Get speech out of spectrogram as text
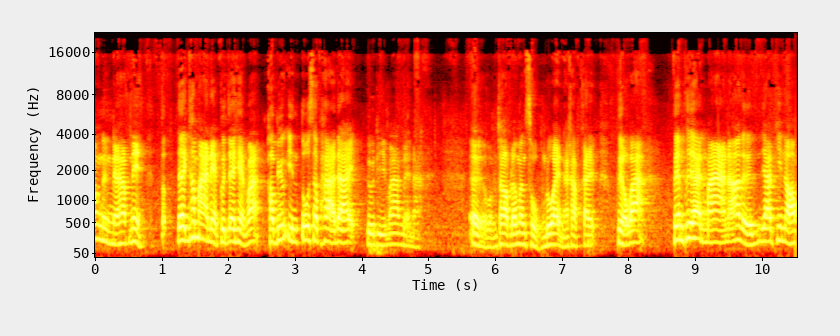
ห้องหนึ่งนะครับนี่เดินเข้ามาเนี่ยคุณจะเห็นว่าเขาบิวอินตู้เสื้อผ้าได้ดูดีมากเลยนะเออผมชอบแล้วมันสูงด้วยนะครับใครเผื่อว่า เพื่อนๆมาเนาะหรือญาติพี่น้อง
